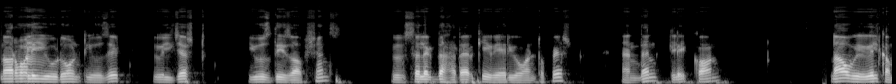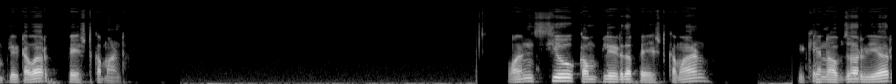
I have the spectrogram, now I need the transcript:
Normally you don't use it. You will just use these options. You select the hierarchy where you want to paste and then click on. Now we will complete our paste command. Once you complete the paste command you can observe here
